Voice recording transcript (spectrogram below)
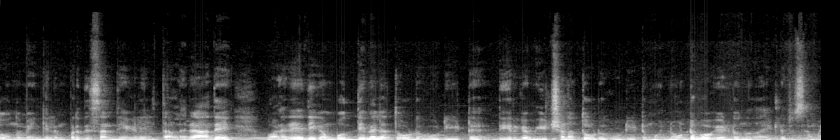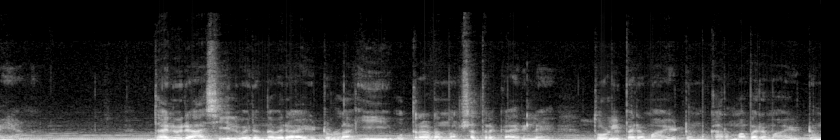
തോന്നുമെങ്കിലും പ്രതിസന്ധികളിൽ തളരാതെ വളരെയധികം ബുദ്ധിബലത്തോടു കൂടിയിട്ട് ദീർഘവീക്ഷണത്തോടു കൂടിയിട്ട് മുന്നോട്ട് പോകേണ്ടുന്നതായിട്ടുള്ളൊരു സമയമാണ്. ധനുരാശിയിൽ വരുന്നവരായിട്ടുള്ള ഈ ഉത്രാടം നക്ഷത്രക്കാരിലെ തൊഴിൽപരമായിട്ടും കർമ്മപരമായിട്ടും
